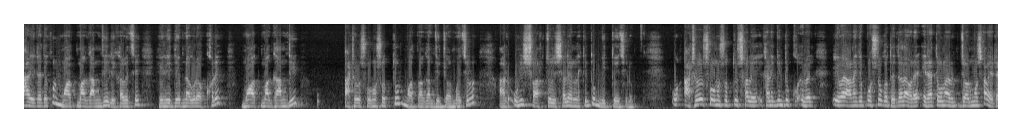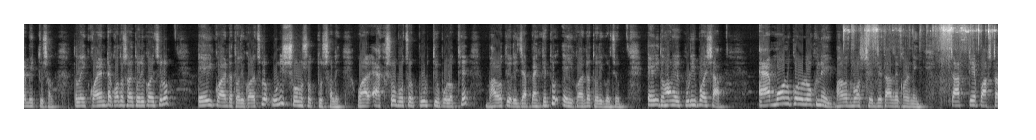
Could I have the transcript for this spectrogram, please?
আর এটা দেখুন, মহাত্মা গান্ধী লেখা রয়েছে, হিন্দি দেবনাগরী অক্ষরে মহাত্মা গান্ধী আঠেরোশো উনসত্তর মহাত্মা গান্ধীর জন্ম হয়েছিল আর উনিশশো আটচল্লিশ সালে এনার কিন্তু মৃত্যু হয়েছিল। ও আঠেরোশো উনসত্তর সালে এখানে কিন্তু এবার এবার অনেকে প্রশ্ন করতে দাদা এটা তো ওনার জন্মসাল, এটা মৃত্যু সাল তাহলে এই কয়েনটা কত সালে তৈরি করেছিল এই কয়েনটা তৈরি করা ছিল উনিশশো উনসত্তর সালে। ওনার একশো বছর পূর্তি উপলক্ষে ভারতীয় রিজার্ভ ব্যাঙ্ক কিন্তু এই কয়েনটা তৈরি করেছিল। এই ধরনের কুড়ি পয়সা এমন কোনো লোক নেই ভারতবর্ষে যে তাদের ঘরে নেই। চারটে, পাঁচটা,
